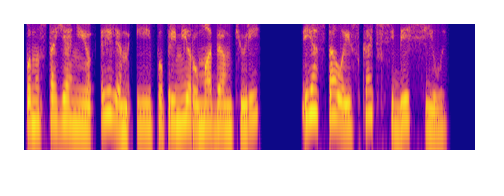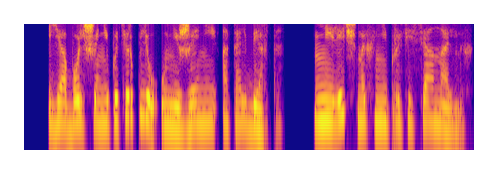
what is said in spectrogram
По настоянию Эллен и по примеру мадам Кюри я стала искать в себе силы. Я больше не потерплю унижений от Альберта, ни личных, ни профессиональных.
